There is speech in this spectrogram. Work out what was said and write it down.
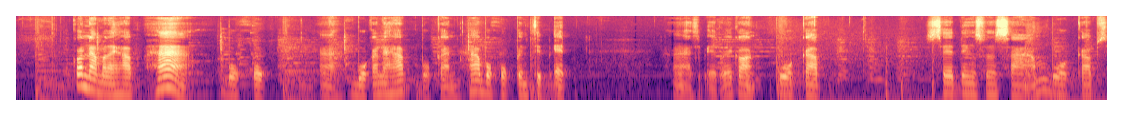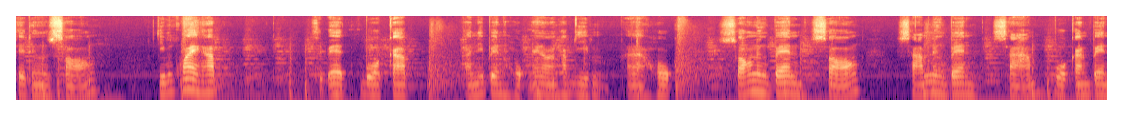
2ก็นำอะไรครับ 5 บวก 6 อะบวกกันนะครับบวกกัน5บวก6เป็น 11อ่า11 ไว้ก่อน บวกกับเศษ1ส่วน3บวกกับเศษ1ส่วน2ยิ้มไขว้ครับ 11 บวกกับอันนี้เป็น 6 แน่นอนครับยิ้มอ่า6 2 1 เป็น 2 3 1 เป็น 3 บวกกันเป็น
